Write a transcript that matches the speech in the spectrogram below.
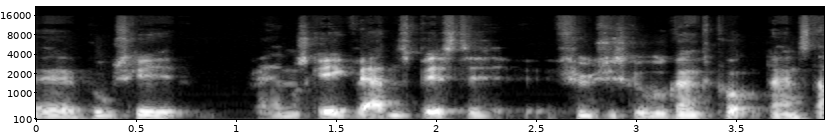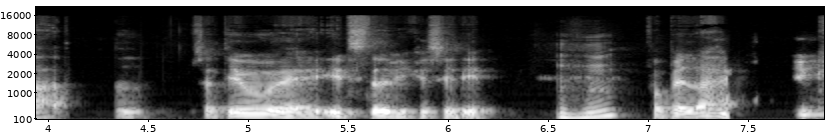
øh, Bubski havde måske ikke verdens bedste fysiske udgangspunkt, da han startede. Så det er jo øh, et sted, vi kan sætte ind. Mm-hmm. Forbedre han gik,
